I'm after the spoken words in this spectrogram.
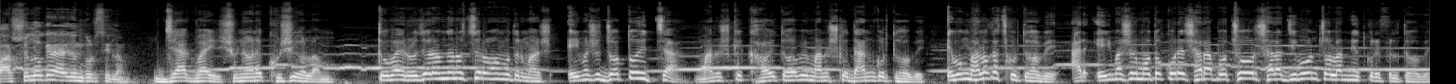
পাঁচশো লোকের আয়োজন করছিলাম। যাক ভাই, শুনে অনেক খুশি হলাম। তো ভাই, রোজা রমজান হচ্ছে রহমতের মাস। এই মাসে যত ইচ্ছা, মানুষকে খাওয়াইতে হবে, মানুষকে দান করতে হবে এবং ভালো কাজ করতে হবে। আর এই মাসের মতো করে সারা বছর, সারা জীবন চলার নিয়ত করে ফেলতে হবে।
